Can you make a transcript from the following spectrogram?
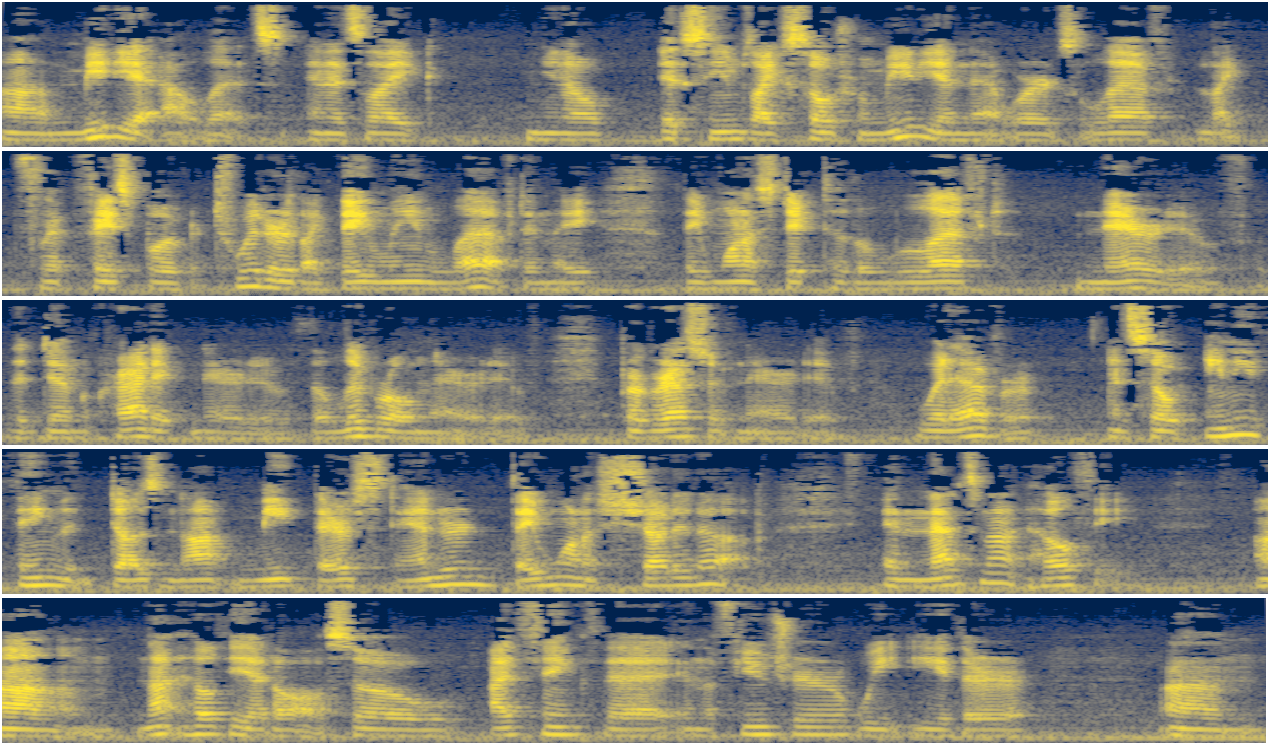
um, media outlets, and it's like, you know, it seems like social media networks left, like Facebook or Twitter, like they lean left and they they want to stick to the left narrative, the democratic narrative, the liberal narrative, progressive narrative, whatever. And so anything that does not meet their standard, they want to shut it up. and that's not healthy. Um, not healthy at all. So I think that in the future we either, um,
